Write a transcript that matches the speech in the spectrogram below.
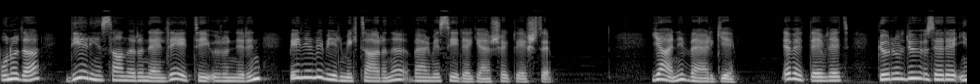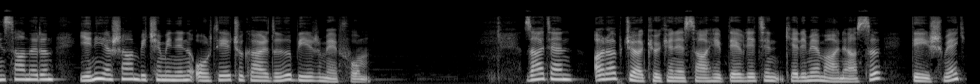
Bunu da diğer insanların elde ettiği ürünlerin belirli bir miktarını vermesiyle gerçekleşti. Yani vergi. Evet devlet, görüldüğü üzere insanların yeni yaşam biçiminin ortaya çıkardığı bir mefhum. Zaten Arapça kökene sahip devletin kelime manası değişmek,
